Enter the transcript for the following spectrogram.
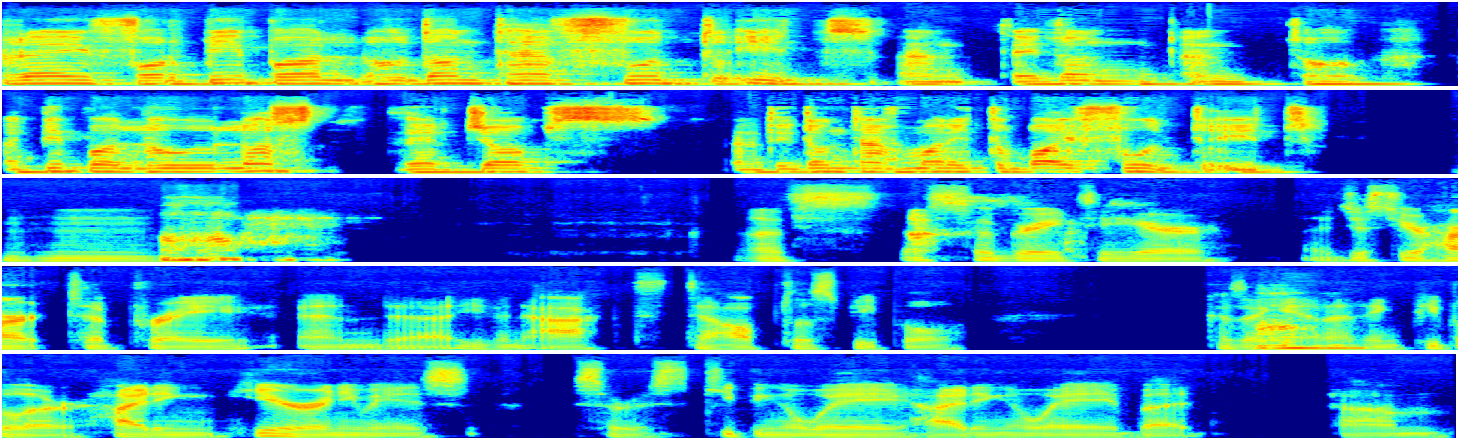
pray for people who don't have food to eat and they don't and to, and people who lost their jobs and they don't have money to buy food to eat hmm uh-huh. That's that's so great to hear. Uh, Just your heart to pray and uh, even act to help those people. Because again, I Uh-huh. think people are hiding here, anyways, sort of keeping away, hiding away. But um,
